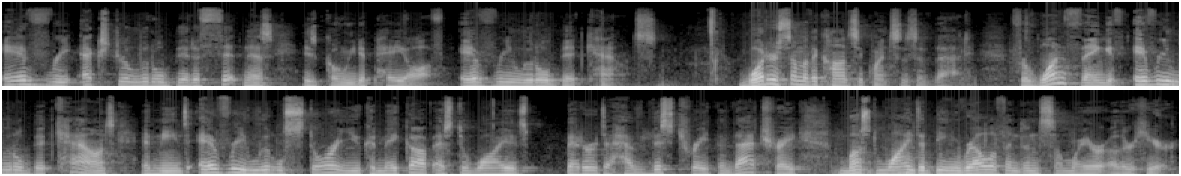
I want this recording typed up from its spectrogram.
every extra little bit of fitness is going to pay off. Every little bit counts. What are some of the consequences of that? For one thing, if every little bit counts, it means every little story you can make up as to why it's better to have this trait than that trait must wind up being relevant in some way or other here.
